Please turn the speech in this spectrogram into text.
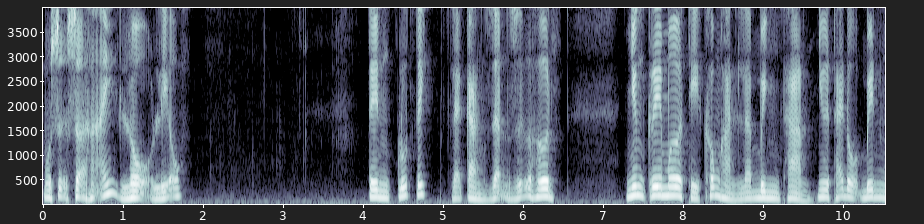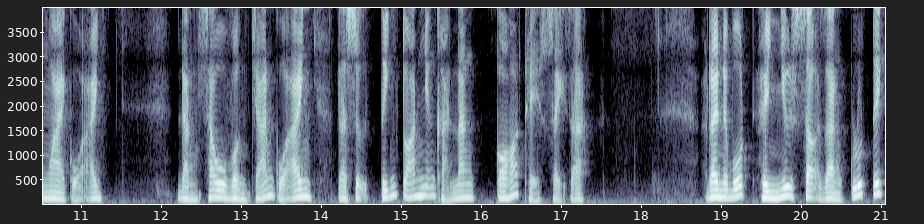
một sự sợ hãi lộ liễu. Tên Klutik lại càng giận dữ hơn. Nhưng Kramer thì không hẳn là bình thản như thái độ bên ngoài của anh. Đằng sau vầng trán của anh là sự tính toán những khả năng có thể xảy ra. Rainerbos hình như sợ rằng Klutik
